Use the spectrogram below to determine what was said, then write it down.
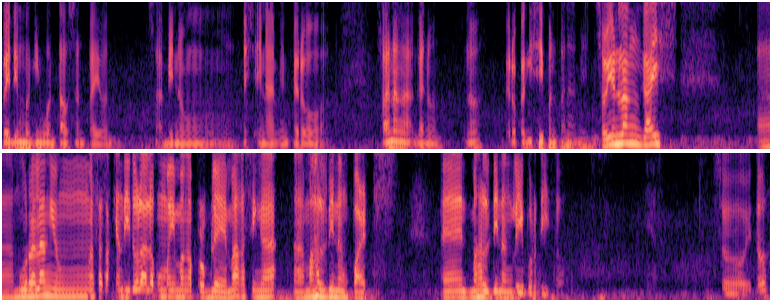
pwedeng maging 1,000 pa yon Sabi nung SA namin. Pero, sana nga ganun. No? Pero pag-isipan pa namin. So, yun lang guys. Ah, mura lang yung sasakyan dito lalo kung may mga problema kasi nga ah, mahal din ang parts and mahal din ang labor dito. So ito,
